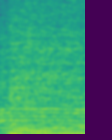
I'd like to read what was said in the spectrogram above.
I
